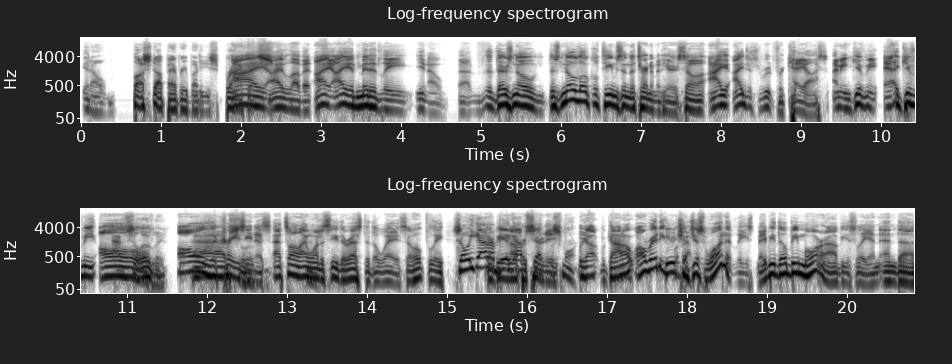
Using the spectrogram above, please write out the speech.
you know, bust up everybody's I, brackets. I love it. I, I admittedly, you know, uh, th- there's no there's no local teams in the tournament here, so I I just root for chaos. I mean, give me uh, give me all Absolutely. all the craziness. That's all I want to see the rest of the way. So hopefully so we got our be big an upset opportunity. this morning. We got we got already Huge just one at least. Maybe there'll be more, obviously, and and uh,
